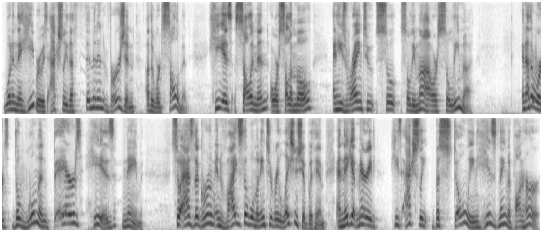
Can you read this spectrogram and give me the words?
what in the Hebrew is actually the feminine version of the word Solomon. He is Solomon or Solomo, and he's writing to Sol- Solima or Solima. In other words, the woman bears his name. So as the groom invites the woman into relationship with him and they get married, he's actually bestowing his name upon her.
